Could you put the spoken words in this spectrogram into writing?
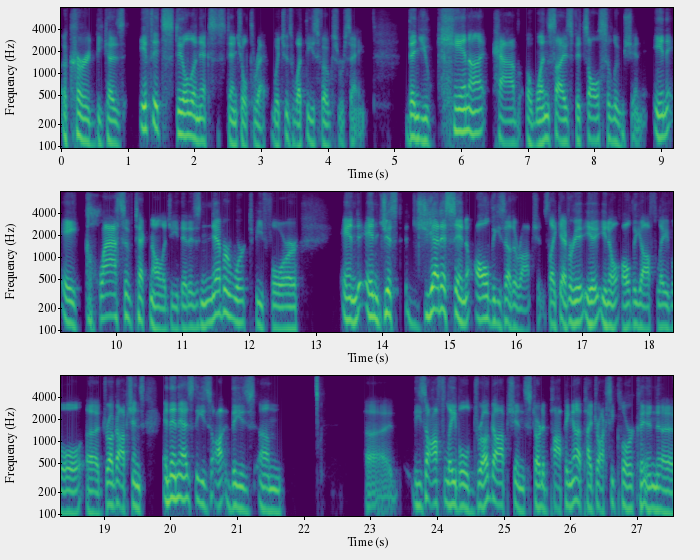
occurred because if it's still an existential threat which is what these folks were saying then you cannot have a one size fits all solution in a class of technology that has never worked before and and just jettison all these other options like every you know all the off label uh, drug options. And then as these uh, these um uh, these off-label drug options started popping up hydroxychloroquine uh,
